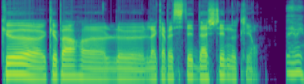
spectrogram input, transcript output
que, que par le, la capacité d'acheter de notre client. Eh oui.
